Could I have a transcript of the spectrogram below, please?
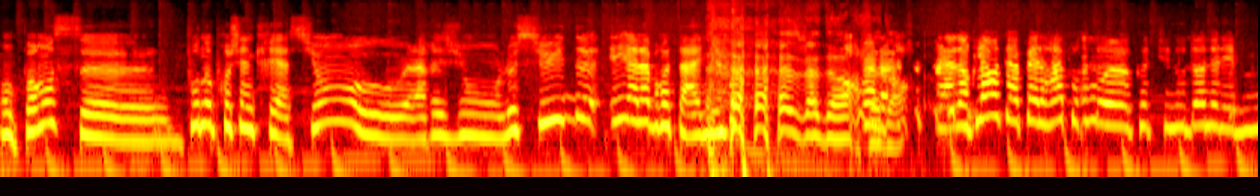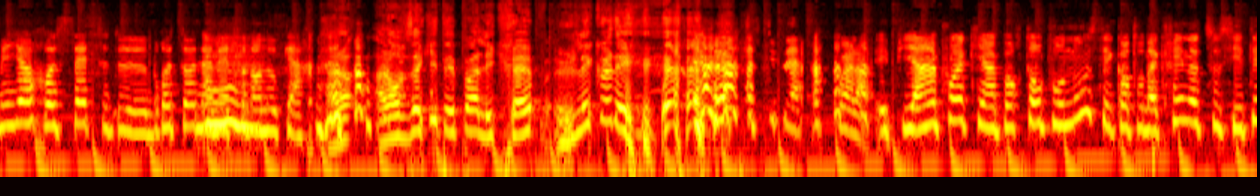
on pense euh, pour nos prochaines créations au- à la région le Sud et à la Bretagne. j'adore, Voilà. j'adore. Voilà, donc là, on t'appellera pour que, que tu nous donnes les meilleures recettes de bretonnes à mettre dans nos cartes. Alors, alors vous inquiétez pas, les crêpes, je les connais. Super. Voilà. Et puis il y a un point qui est important pour nous, c'est quand on a créé notre société,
